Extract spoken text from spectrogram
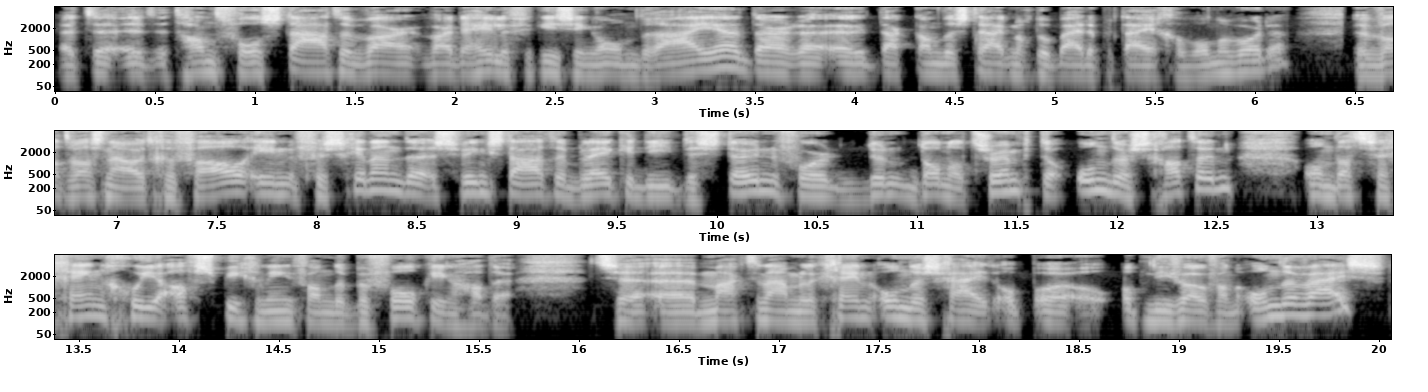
het, het, het, handvol staten waar, waar de hele verkiezingen om draaien. Daar, daar kan de strijd nog door beide partijen gewonnen worden worden. wat was nou het geval? In verschillende swingstaten bleken die de steun voor Donald Trump te onderschatten, omdat ze geen goede afspiegeling van de bevolking hadden. Ze maakten namelijk geen onderscheid op, op niveau van onderwijs.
